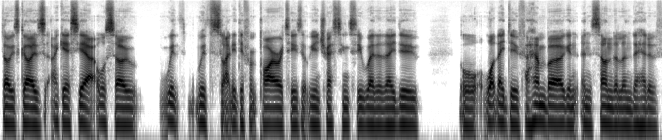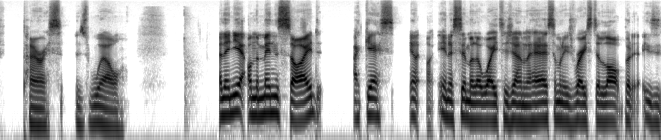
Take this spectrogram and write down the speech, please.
those guys, I guess, yeah, also with with slightly different priorities. It'll be interesting to see whether they do or what they do for Hamburg and, and Sunderland ahead of Paris as well. And then, yeah, on the men's side, I guess in a similar way to Jeanne Lehair, someone who's raced a lot but is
